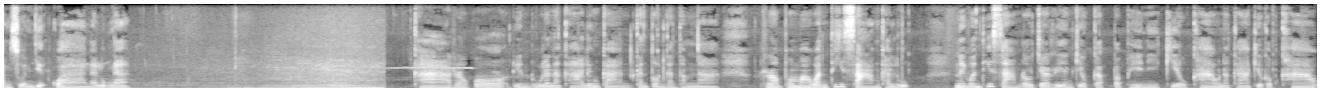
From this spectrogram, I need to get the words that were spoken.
ทำสวนเยอะกว่านะลูกนะ ค่ะเราก็เรียนรู้แล้วนะคะ เรื่องการขั้นตอนการทำนา เราพอมาวันที่สามค่ะลูกในวันที่สามเราจะเรียนเกี่ยวกับประเพณีเกี่ยวข้าวนะคะ เกี่ยวกับข้าว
